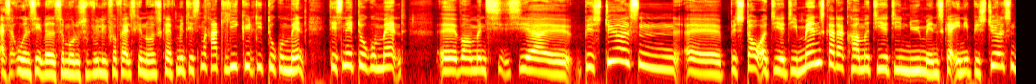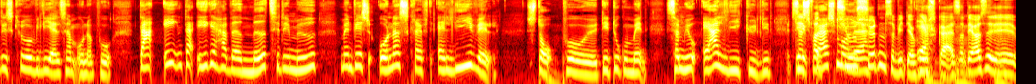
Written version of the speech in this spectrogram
altså uanset hvad, så må du selvfølgelig ikke forfalske en underskrift, men det er sådan et ret ligegyldigt dokument. Det er sådan et dokument, øh, hvor man siger, øh, bestyrelsen øh, består af de og de mennesker, der er kommet de og de nye mennesker ind i bestyrelsen. Det skriver vi lige alle sammen under på. Der er en, der ikke har været med til det møde, men hvis underskrift alligevel står på øh, det dokument, som jo er ligegyldigt. Det er fra 2017, så vidt jeg Ja. husker. Altså, det er også øh, øh,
